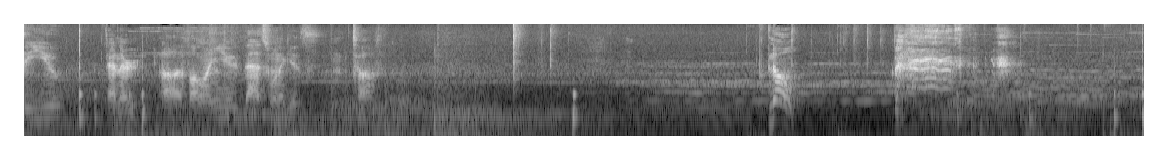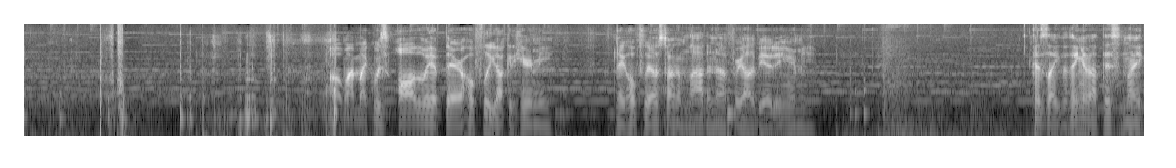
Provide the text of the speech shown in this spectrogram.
See you and they're uh, following you, that's when it gets tough. No. oh, my mic was all the way up there. Hopefully y'all could hear me. Like hopefully I was talking loud enough for y'all to be able to hear me. Cause like the thing about this mic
